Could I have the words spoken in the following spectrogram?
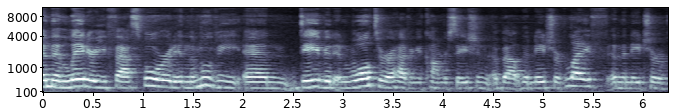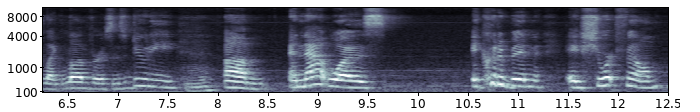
and then later you fast forward in the movie, and David and Walter are having a conversation about the nature of life and the nature of like love versus duty. Um, and that was, it could have been a short film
